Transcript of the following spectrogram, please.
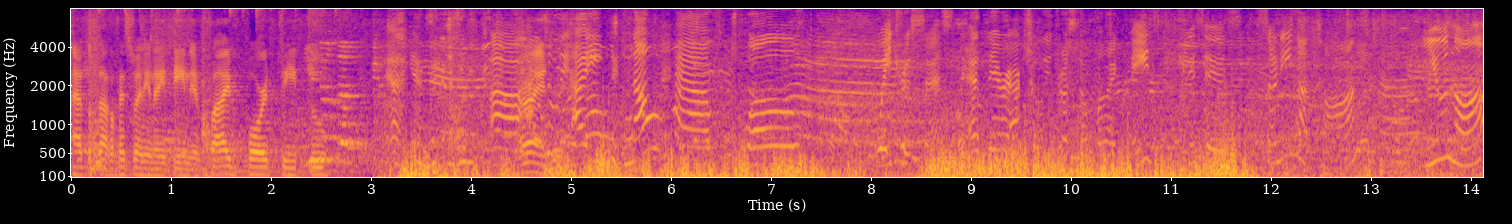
at Otaku Fest 2019 in 5, 4, 3, 2. Uh, yes. Uh, right. Actually, I now have 12 waitresses, and they're actually dressed up like maids. This is Sarina-chan, Yuna,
